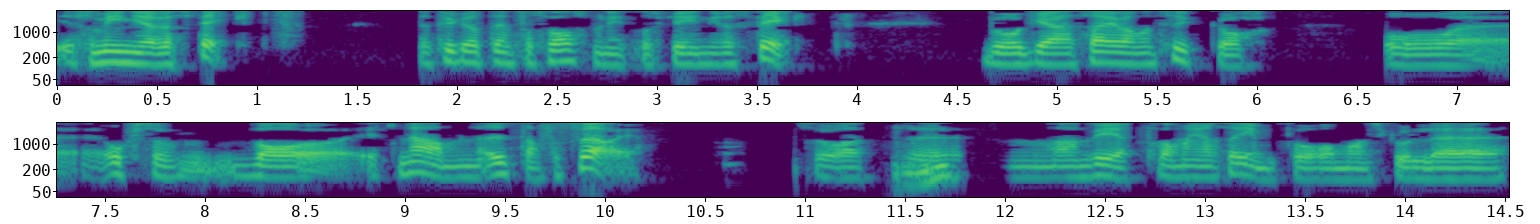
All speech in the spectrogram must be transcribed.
eh, som inger respekt. Jag tycker att en försvarsminister ska inge respekt. Våga säga vad man tycker och eh, också vara ett namn utanför Sverige. Så att Mm. eh, man vet vad man ger sig in på om man skulle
